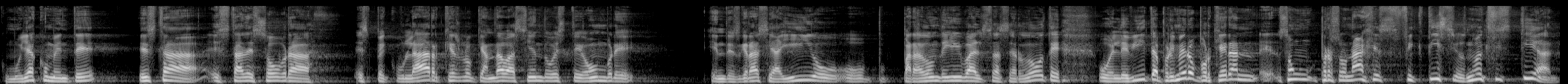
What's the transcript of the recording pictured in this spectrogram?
Como ya comenté, esta está de sobra especular qué es lo que andaba haciendo este hombre en desgracia ahí o, o, para dónde iba el sacerdote o el levita. Primero porque eran, eh, son personajes ficticios, no existían.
